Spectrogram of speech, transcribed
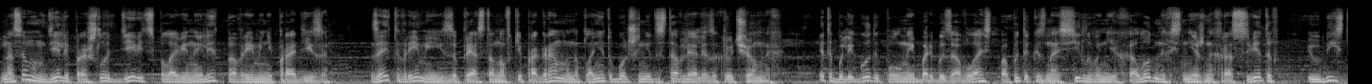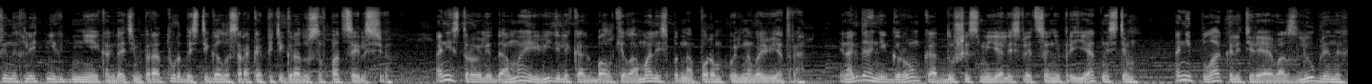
На самом деле прошло девять с половиной лет по времени Парадиза. За это время из-за приостановки программы на планету больше не доставляли заключенных. Это были годы полные борьбы за власть, попыток изнасилования, холодных снежных рассветов и убийственных летних дней, когда температура достигала 45 градусов по Цельсию – они строили дома и видели, как балки ломались под напором пыльного ветра. Иногда они громко от души смеялись в лицо неприятностям, они плакали, теряя возлюбленных,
